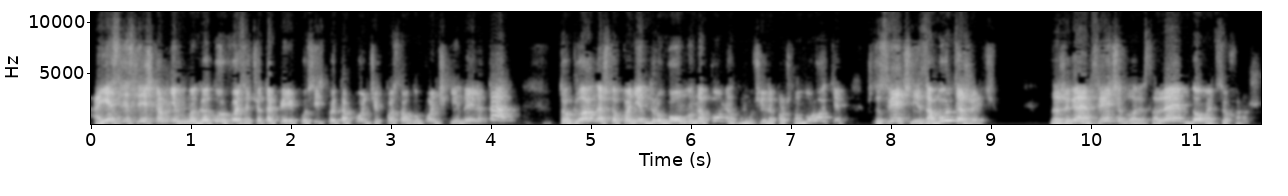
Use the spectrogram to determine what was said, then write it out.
А если слишком не в моготу хочется что-то перекусить, какой-то пончик, после того, как пончик не доели там, то главное, чтобы один другому напомнил, мы учили на прошлом уроке, что свечи не забудь зажечь. Зажигаем свечи, благословляем, дома и все хорошо.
